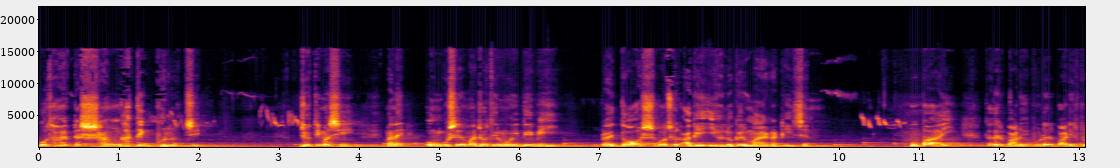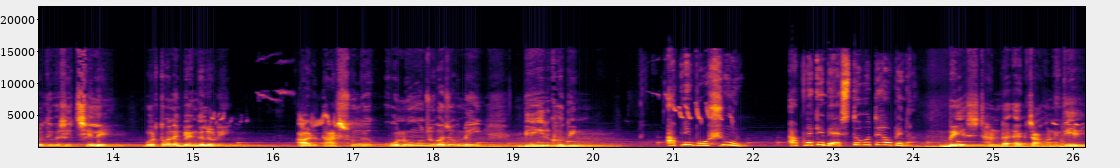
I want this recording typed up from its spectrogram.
কোথাও একটা সাংঘাতিক ভুল হচ্ছে। জ্যোতিমাসি মানে অঙ্কুশের মা জ্যোতির্ময়ী দেবী প্রায় দশ বছর আগে ইহলোকের মায়া কাটিয়েছেন। উপায় তাদের বারুইপুরের বাড়ির প্রতিবেশী ছেলে বর্তমানে ব্যাঙ্গালোরে আর তার সঙ্গে কোনো যোগাযোগ নেই দীর্ঘদিন। আপনি বসুন আপনাকে ব্যস্ত হতে হবে না। বেশ ঠান্ডা এক চাহনি দিয়ে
